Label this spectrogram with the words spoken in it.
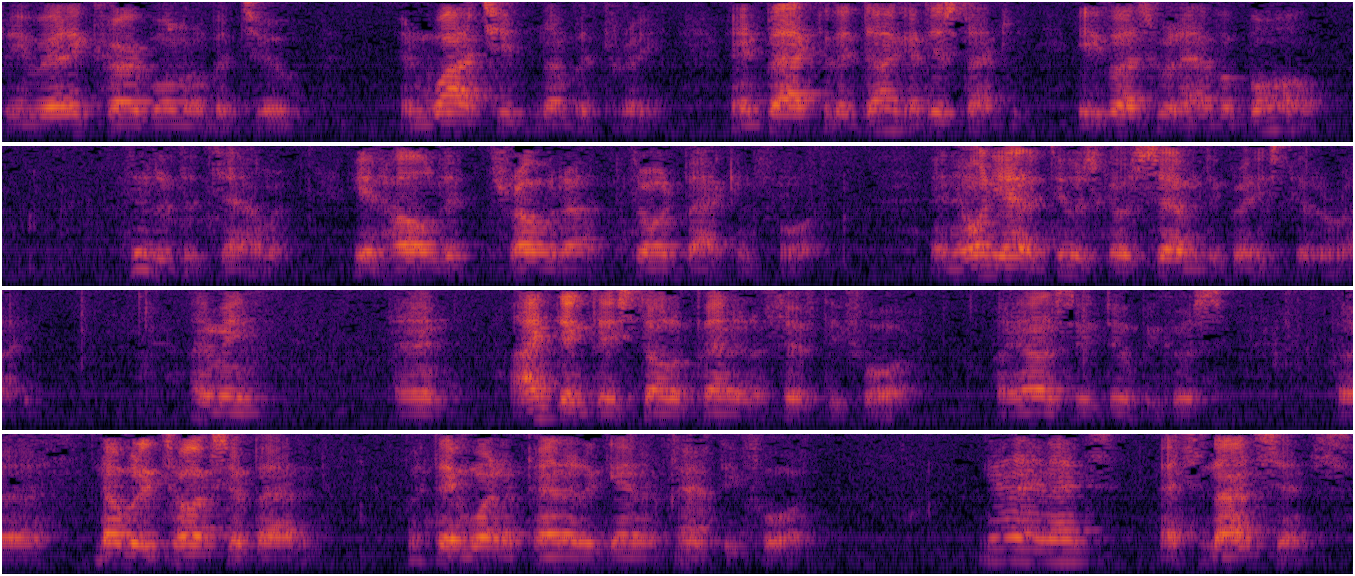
be ready, curveball, number two, and watch it, number three. And back to the dugout. This time, us would have a ball of the talent. He'd hold it, throw it up, throw it back and forth. And all you had to do was go seven degrees to the right. I mean, and I think they stole a pennant at 54. I honestly do because uh, nobody talks about it, but they won a pennant again at 54. Yeah, and that's that's nonsense.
